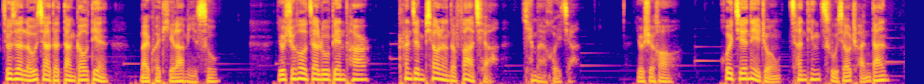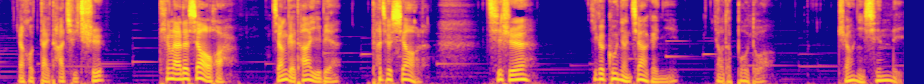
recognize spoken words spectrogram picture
就在楼下的蛋糕店买块提拉米苏，有时候在路边摊儿看见漂亮的发卡也买回家，有时候会接那种餐厅促销传单，然后带他去吃，听来的笑话讲给他一遍，他就笑了。其实，一个姑娘嫁给你，要的不多，只要你心里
